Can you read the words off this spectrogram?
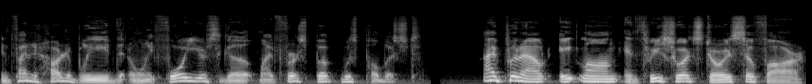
and find it hard to believe that only four years ago my first book was published. I've put out eight long and three short stories so far,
